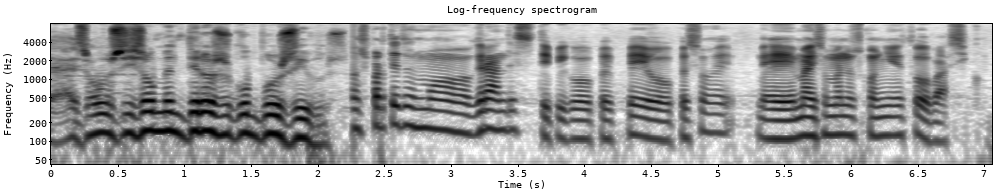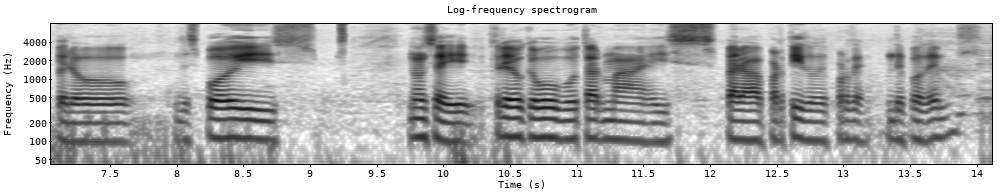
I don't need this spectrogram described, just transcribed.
Eh, son, si son mentirosos compulsivos. Os partidos mo grandes, típico PP ou PSOE, eh, máis ou menos coñezo o básico, pero despois non sei, creo que vou votar máis para o partido de, de Podemos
